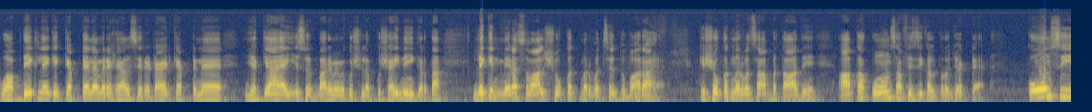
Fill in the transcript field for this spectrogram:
वो आप देख लें कि कैप्टन है मेरे ख्याल से रिटायर्ड कैप्टन है या क्या है, इस बारे में मैं कुछ लबकुशाई नहीं करता। लेकिन मेरा सवाल शौकत मरवत से दोबारा है कि शौकत मरवत साहब बता दें, आपका कौन सा फ़िज़िकल प्रोजेक्ट है? कौन सी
